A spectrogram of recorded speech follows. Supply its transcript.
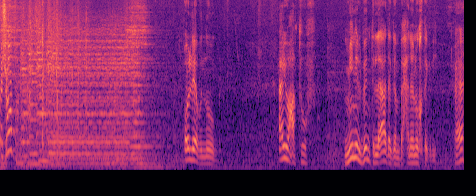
أشوفها. قول لي يا أبو النوج. أيوه عطوف. مين البنت اللي قاعدة جنب حنان أختك دي؟ ها؟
